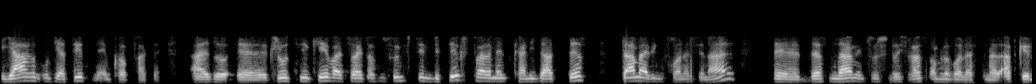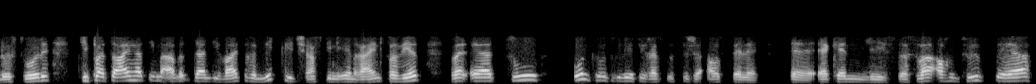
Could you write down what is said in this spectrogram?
Jahren und Jahrzehnten im Kopf hatte. Also äh, Claude Cinquet war 2015 Bezirksparlamentskandidat des damaligen Front National, äh, dessen Name inzwischen durch Rassemblement National abgelöst wurde. Die Partei hat ihm aber dann die weitere Mitgliedschaft in ihren Reihen verwehrt, weil er zu unkontrollierte rassistische Ausfälle äh, erkennen ließ. Das war auch ein Typ, der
